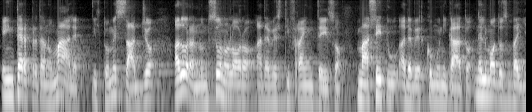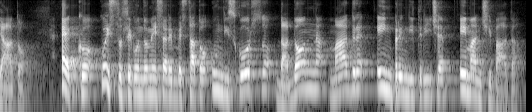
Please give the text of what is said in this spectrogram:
e interpretano male il tuo messaggio, allora non sono loro ad averti frainteso, ma sei tu ad aver comunicato nel modo sbagliato. Ecco, questo secondo me sarebbe stato un discorso da donna, madre e imprenditrice emancipata.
